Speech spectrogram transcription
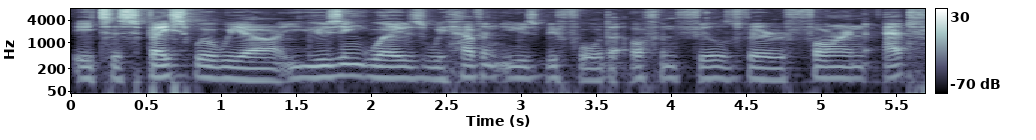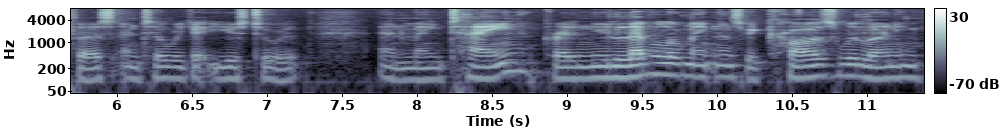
It's a space where we are using waves we haven't used before that often feels very foreign at first until we get used to it and maintain, create a new level of maintenance because we're learning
